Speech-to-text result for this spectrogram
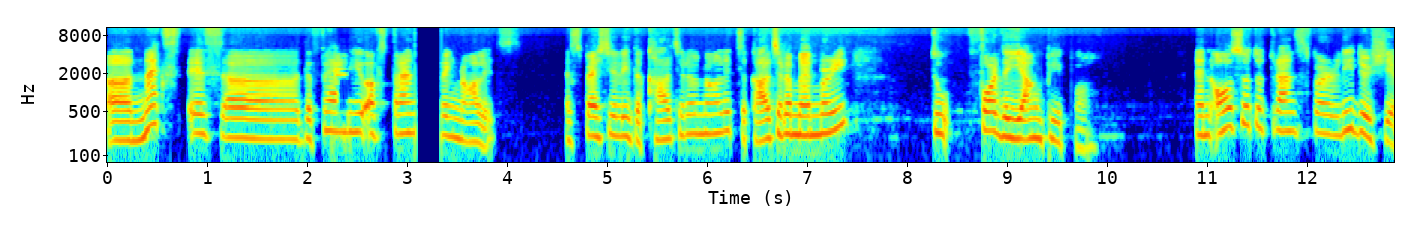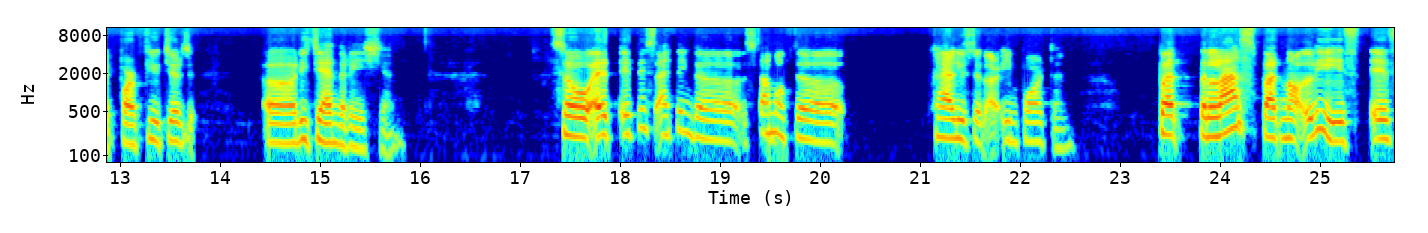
Uh, next is uh, the value of transferring knowledge, especially the cultural knowledge, the cultural memory, to for the young people and also to transfer leadership for future uh, regeneration. So it, it is, I think, the some of the values that are important. But the last but not least is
